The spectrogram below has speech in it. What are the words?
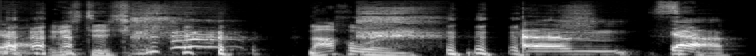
Richtig. Nachholen. ähm, ja.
